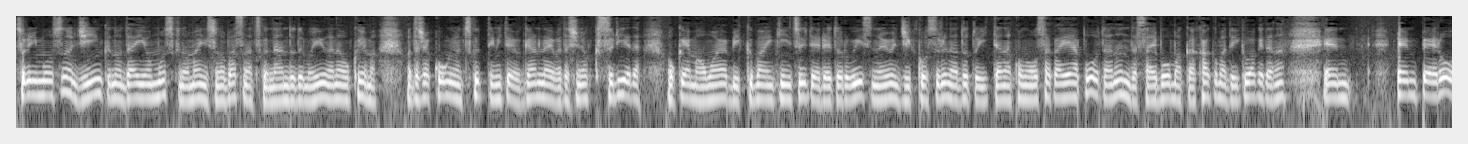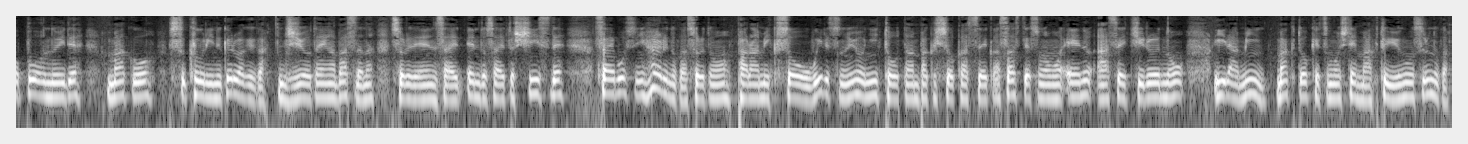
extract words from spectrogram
それにもうすぐジーンクの第4モスクの前にそのバスがつく何度でも言うがな、奥山。私は工業を作ってみたよ。元来私の薬屋だ。奥山、お前はビッグバン行きについてレトロウィスのように実行するなどと言ったな。この大阪エアポートはなんだ細胞膜が核まで行くわけだな。エンエンペロープを脱いで膜をくぐり抜けるわけか。受容体がバスだな。それでエンサイエンドサイトシースで細胞質に入るのか、それともパラミクソウイルスのように糖タンパク質を活性化させて、そのまま N アセチルのイラミン、膜と結合して膜と融合するのか。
